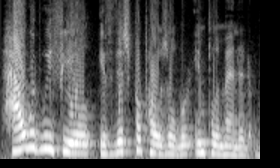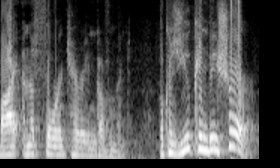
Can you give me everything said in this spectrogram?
How would we feel if this proposal were implemented by an authoritarian government? Because you can be sure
